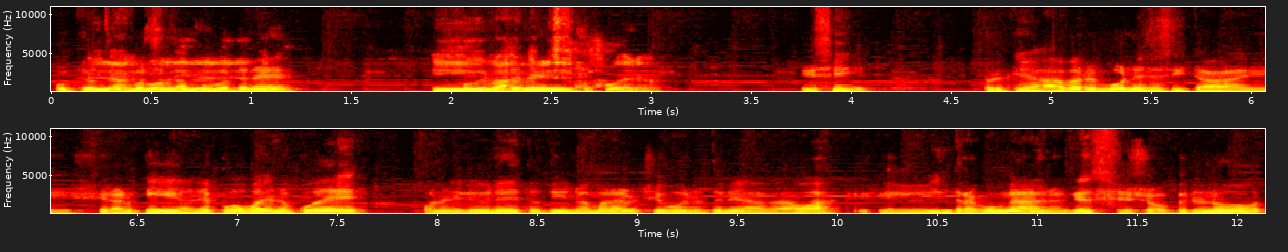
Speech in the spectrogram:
Porque otra Langoni cosa tampoco tenés. Y ¿Por qué no Vázquez tenés- afuera. Y sí, porque a ver, vos necesitas eh, jerarquía. Después, bueno, podés. Poner que Benedetto tiene una mala noche, bueno, tenés a Vázquez que entra con ganas, qué sé yo, pero no.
